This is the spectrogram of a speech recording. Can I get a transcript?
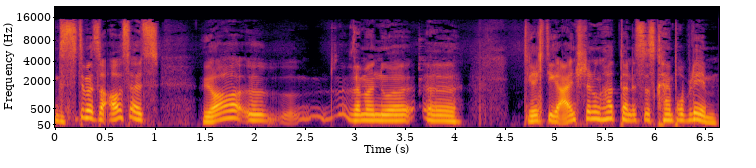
es sieht immer so aus, als, ja, äh, wenn man nur äh, die richtige Einstellung hat, dann ist das kein Problem.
